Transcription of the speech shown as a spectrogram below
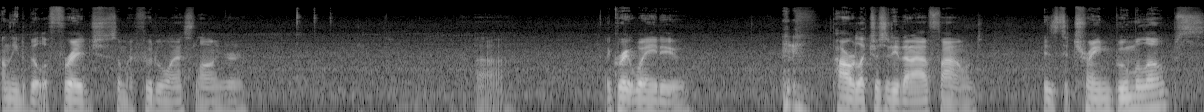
I'll need to build a fridge so my food will last longer. Uh, a great way to power electricity that I've found is to train boomalopes,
